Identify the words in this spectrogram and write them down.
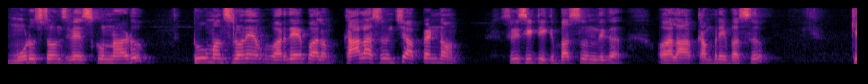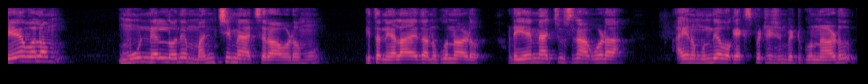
మూడు స్టోన్స్ వేసుకున్నాడు. టూ మంత్స్లోనే వరదేపాలెం. కాలాస్ నుంచి అప్ అండ్ డౌన్ శ్రీ సిటీకి బస్సు ఉందిగా. వాళ్ళ కంపెనీ బస్సు కేవలం మూడు నెలల్లోనే మంచి మ్యాచ్ రావడము. ఇతను ఎలా అయితే అనుకున్నాడో. అంటే ఏ మ్యాచ్ చూసినా కూడా ఆయన ముందే ఒక ఎక్స్పెక్టేషన్ పెట్టుకున్నాడు.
